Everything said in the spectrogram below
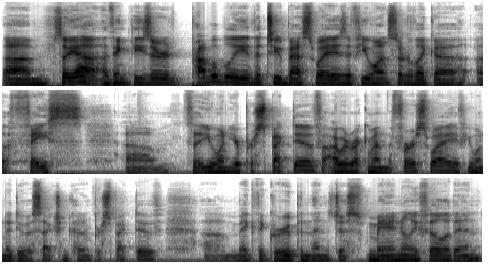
um, so yeah, I think these are probably the two best ways. If you want sort of like a, a face, um, so you want your perspective, I would recommend the first way. If you want to do a section cut in perspective, um, make the group and then just manually fill it in.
